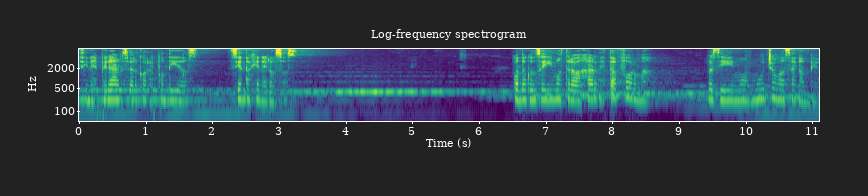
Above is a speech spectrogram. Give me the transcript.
sin esperar ser correspondidos, siendo generosos. Cuando conseguimos trabajar de esta forma, recibimos mucho más a cambio.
